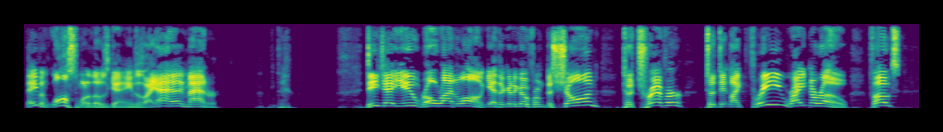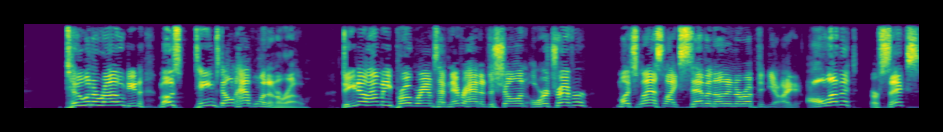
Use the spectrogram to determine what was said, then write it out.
They even lost one of those games. I was like, ah, it doesn't matter. DJU, roll right along. Yeah, they're going to go from Deshaun to Trevor to like three right in a row. Folks, two in a row? Do you know most teams don't have one in a row? Do you know how many programs have never had a Deshaun or a Trevor? Much less like seven uninterrupted, all of it or six.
